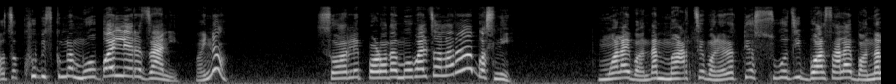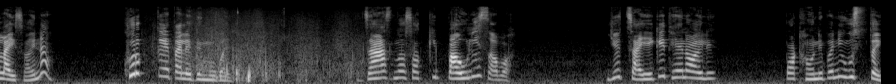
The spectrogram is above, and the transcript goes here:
अझ खुब स्कुलमा मोबाइल लिएर जाने होइन? सरले पढाउँदा मोबाइल चलाएर बस्ने। मलाई भन्दा मार्छे भनेर त्यो सोझी वर्षालाई भन्न लाइस होइन? खुर्क यताले त्यो मोबाइल। जाँच नसकी पाउलिस अब। यो चाहिएकै थिएन अहिले। पठाउने पनि उस्तै।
